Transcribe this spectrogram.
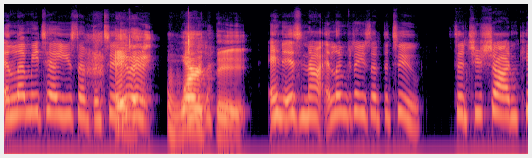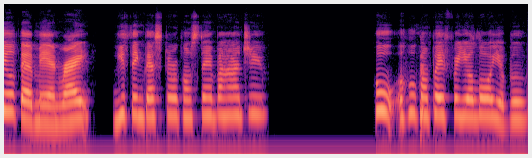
And let me tell you something too. it ain't worth it. and it's not. And let me tell you something too. Since you shot and killed that man, right? You think that store gonna stand behind you? Who who gonna pay for your lawyer, boo?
